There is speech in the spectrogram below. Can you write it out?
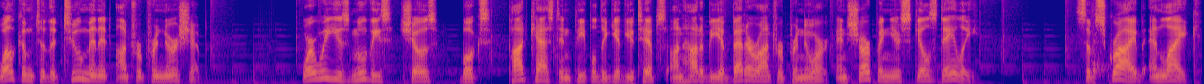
Welcome to the 2 Minute Entrepreneurship, where we use movies, shows, books, podcasts, and people to give you tips on how to be a better entrepreneur and sharpen your skills daily. Subscribe and like.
